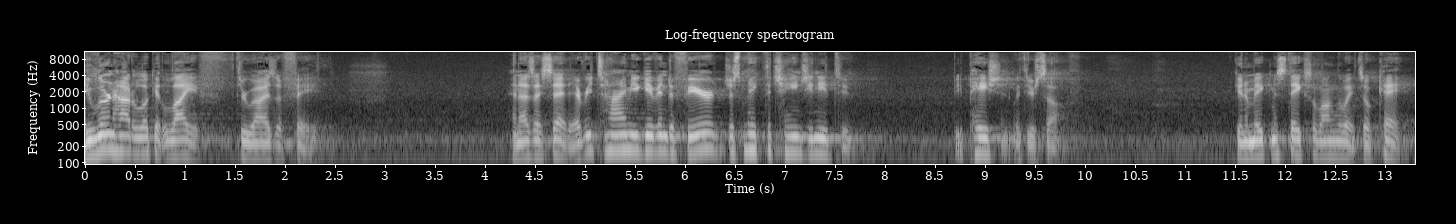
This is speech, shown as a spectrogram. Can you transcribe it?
You learn how to look at life through eyes of faith. And as I said, every time you give in to fear, just make the change you need to. Be patient with yourself. You're going to make mistakes along the way. It's okay.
